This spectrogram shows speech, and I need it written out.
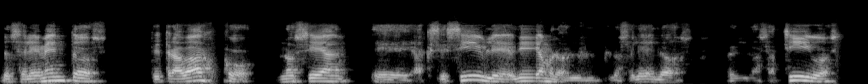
los elementos de trabajo no sean eh, accesibles, digamos, los, los, los, archivos,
